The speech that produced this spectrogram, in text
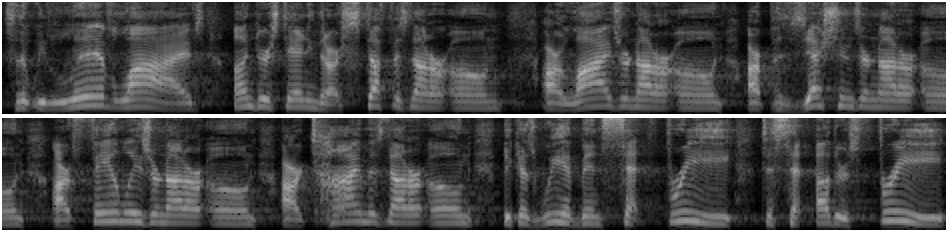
so that we live lives understanding that our stuff is not our own, our lives are not our own, our possessions are not our own, our families are not our own, our time is not our own, because we have been set free to set others free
